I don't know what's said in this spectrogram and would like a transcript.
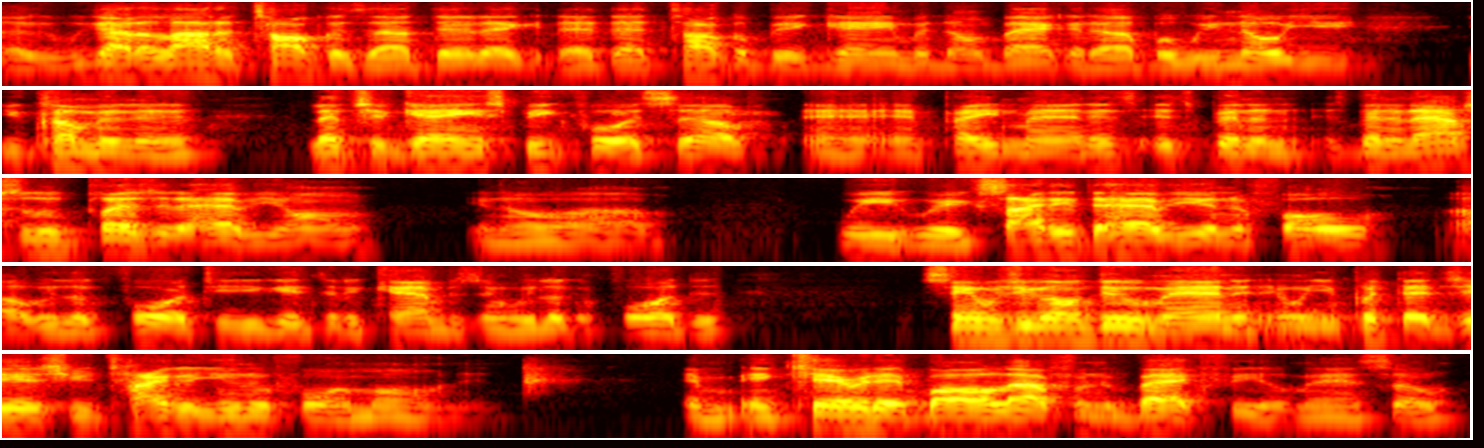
uh, we got a lot of talkers out there that, that, that talk a big game but don't back it up. But we know you you come in and let your game speak for itself. And, and Peyton, man, it's it's been an it's been an absolute pleasure to have you on. You know, uh, we we're excited to have you in the fold. Uh, we look forward to you getting to the campus, and we're looking forward to seeing what you're gonna do, man. And, and when you put that JSU Tiger uniform on and, and, and carry that ball out from the backfield, man. So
